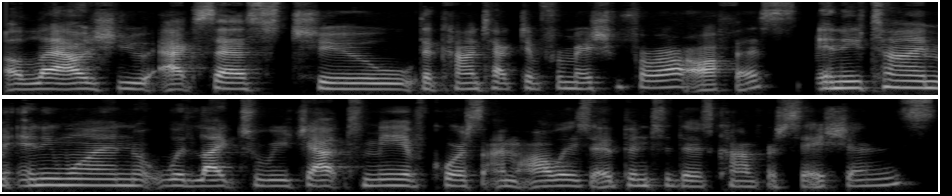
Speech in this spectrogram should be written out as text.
allows you access to the contact information for our office. Anytime anyone would like to reach out to me, of course, I'm always open to those conversations.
